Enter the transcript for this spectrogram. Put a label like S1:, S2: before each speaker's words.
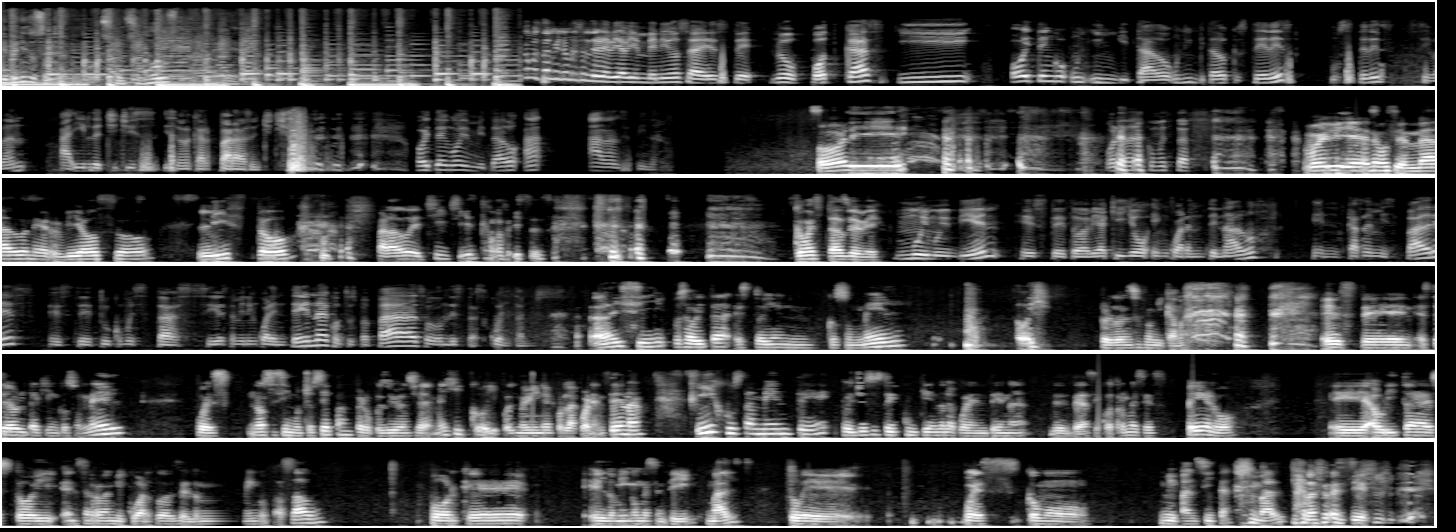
S1: Bienvenidos entre amigos con su host Andrea.
S2: ¿Cómo están? Mi nombre es Andrea Vía, bienvenidos a este nuevo podcast y hoy tengo un invitado, un invitado que ustedes, ustedes se van a ir de chichis y se van a quedar paradas en chichis. hoy tengo invitado a Adán Cetina.
S3: ¡Holi!
S2: Hola ¿cómo estás?
S3: Muy bien, emocionado, nervioso, listo, parado de chichis, como dices. ¿Cómo estás, bebé?
S2: Muy muy bien, este, todavía aquí yo en cuarentenado, en casa de mis padres. Este, ¿tú cómo estás? ¿Sigues también en cuarentena con tus papás o dónde estás? Cuéntanos.
S3: Ay, sí, pues ahorita estoy en Cozumel. Ay, perdón, eso fue mi cama. Este, estoy ahorita aquí en Cozumel. Pues no sé si muchos sepan, pero pues vivo en Ciudad de México y pues me vine por la cuarentena. Y justamente, pues yo sí estoy cumpliendo la cuarentena desde hace cuatro meses, pero eh, ahorita estoy encerrado en mi cuarto desde el domingo pasado porque el domingo me sentí mal. Tuve, pues, como mi pancita mal, para no decir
